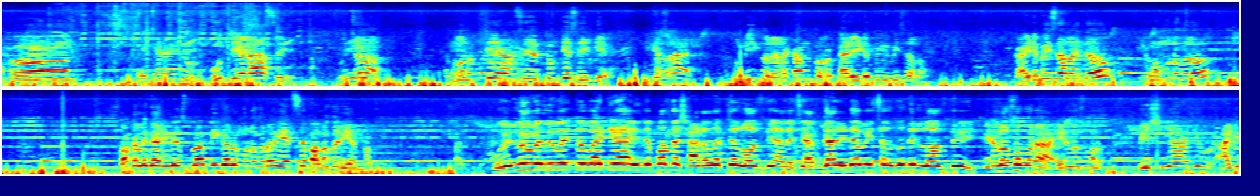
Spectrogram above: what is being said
এখন এখানে বুদ্ধি একটা আছে বুঝছ? এমন টাকা আছে তো গেছে ঠিক আছে? তুমি করো একটা কাম করো গাড়িটা তুমি বেচালাও গাড়িটা বেচালাই দাও তোমার মনে করো সকালে গাড়ি বেচবা বিকালে মনে করো এর চেয়ে ভালো গাড়ি আনবা কইলু বেলু ভাই তো ভাই টেহা এই যে পঞ্চাশ ষাট হাজার টাকা লস দিয়ে আলেছে আমি গাড়িটা বেচা যদি লস দেই এটা লস হব না এটা লস হব না বেশি আইডি আইডি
